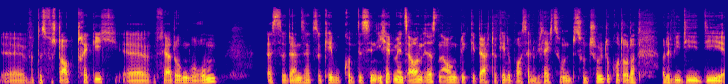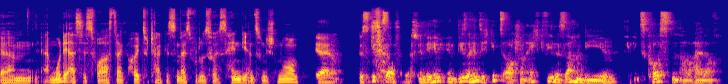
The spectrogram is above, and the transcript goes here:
äh, wird das verstaubt, dreckig, äh, fährt irgendwo rum, dass du dann sagst, okay, wo kommt das hin? Ich hätte mir jetzt auch im ersten Augenblick gedacht, okay, du brauchst halt vielleicht so ein, so ein Schultergurt oder oder wie die die ähm, Modeaccessoires da heutzutage sind, weißt, wo du so das Handy an so eine Schnur ja, ja. Das gibt's auch. In, die, in dieser Hinsicht gibt's auch schon echt viele Sachen, die, Mhm. die nichts kosten, aber halt auch,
